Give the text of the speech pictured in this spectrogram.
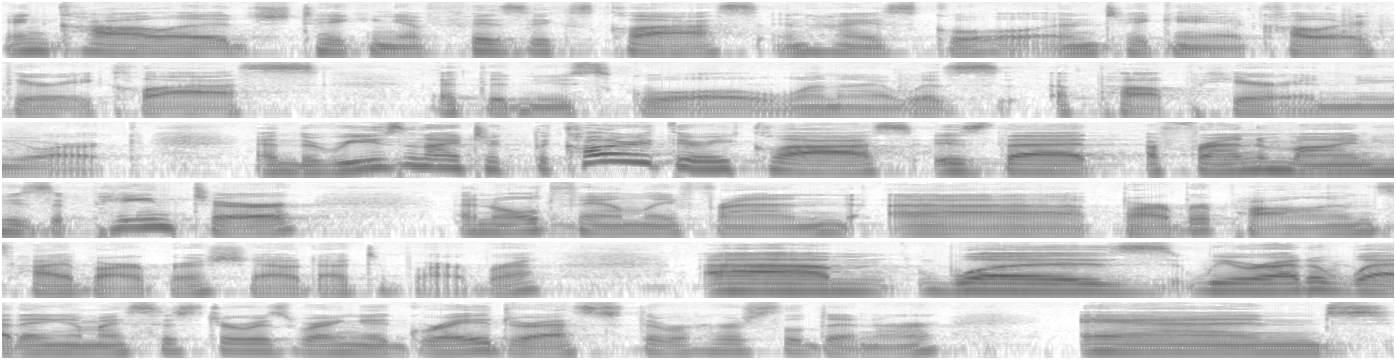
in college, taking a physics class in high school, and taking a color theory class at the new school when I was a pup here in New York. And the reason I took the color theory class is that a friend of mine who's a painter an old family friend, uh, Barbara Pollins. Hi, Barbara. Shout out to Barbara. Um, was we were at a wedding, and my sister was wearing a gray dress to the rehearsal dinner, and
